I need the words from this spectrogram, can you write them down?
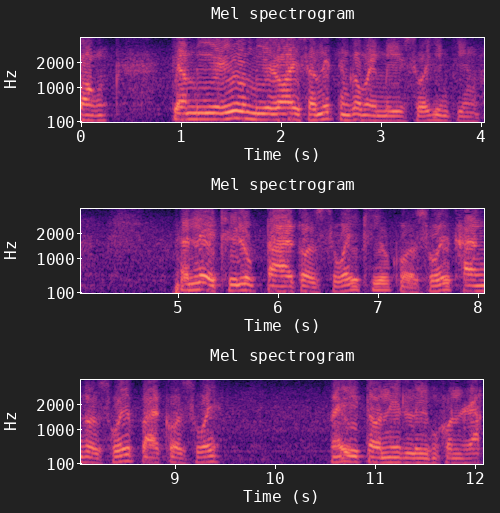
บอง จะมีริ้วมีรอยสนิดหนึ่งก็ไม่มีสวยจริงๆท่านเนตคือลูกตาก็สวยคิ้วก็สวยคางก็สวยปากก็สวย ไอ้ตอนนี้ลืมคนรัก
